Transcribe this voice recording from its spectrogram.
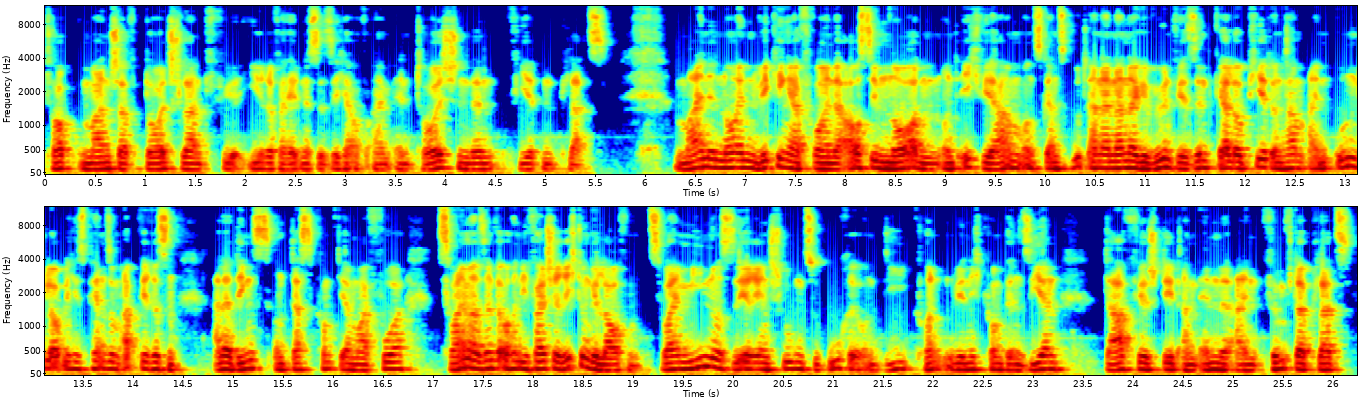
Top-Mannschaft Deutschland für ihre Verhältnisse sicher auf einem enttäuschenden vierten Platz. Meine neuen Wikinger-Freunde aus dem Norden und ich, wir haben uns ganz gut aneinander gewöhnt. Wir sind galoppiert und haben ein unglaubliches Pensum abgerissen. Allerdings, und das kommt ja mal vor, zweimal sind wir auch in die falsche Richtung gelaufen. Zwei Minusserien schlugen zu Buche, und die konnten wir nicht kompensieren. Dafür steht am Ende ein fünfter Platz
